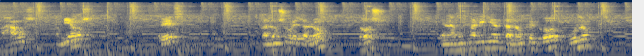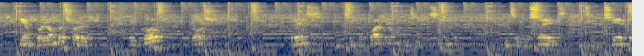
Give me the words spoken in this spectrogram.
Bajamos, cambiamos, 3, talón sobre talón, 2, en la misma línea el talón que el codo, 1, Tiempo, el hombro sobre el codo, 2, 3, 104, 105, 106, 107,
